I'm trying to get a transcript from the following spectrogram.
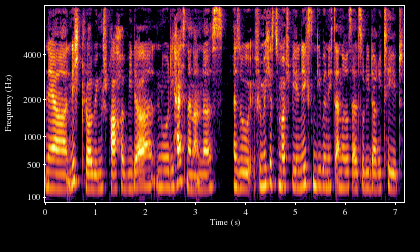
einer nichtgläubigen Sprache wieder, nur die heißen dann anders. Also für mich ist zum Beispiel Nächstenliebe nichts anderes als Solidarität.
